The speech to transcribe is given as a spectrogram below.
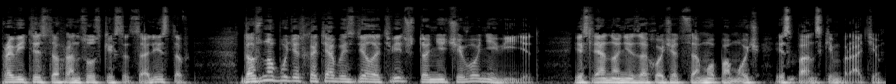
Правительство французских социалистов должно будет хотя бы сделать вид, что ничего не видит, если оно не захочет само помочь испанским братьям.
